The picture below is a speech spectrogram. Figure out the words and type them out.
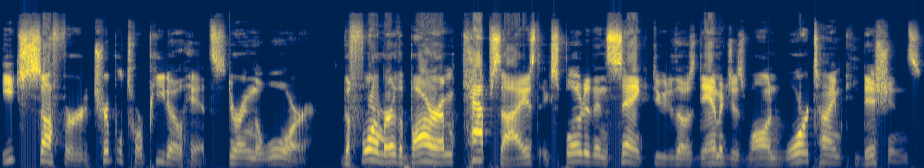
each suffered triple torpedo hits during the war. The former, the Barham, capsized, exploded, and sank due to those damages while in wartime conditions.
